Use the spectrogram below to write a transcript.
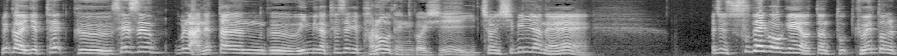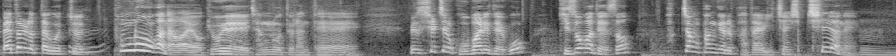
그러니까 이게 퇴, 그 세습을 안 했다는 그 의미가 퇴색이 바로 된 것이 2011년에 지금 수백억의 어떤 도- 교회 돈을 빼돌렸다고 저 음. 폭로가 나와요 교회 장로들한테 그래서 실제로 고발이 되고 기소가 돼서 확정 판결을 받아요 2017년에 음.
